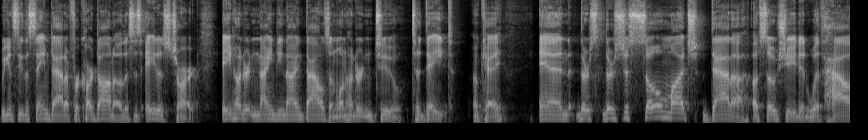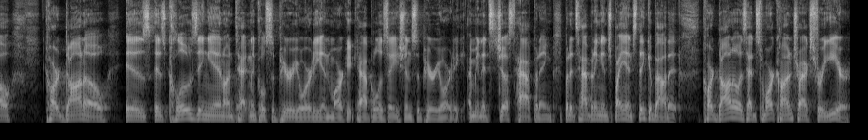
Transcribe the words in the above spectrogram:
We can see the same data for Cardano. This is ADA's chart 899,102 to date. Okay and there's there's just so much data associated with how Cardano is is closing in on technical superiority and market capitalization superiority. I mean, it's just happening, but it's happening inch by inch. Think about it. Cardano has had smart contracts for a year.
